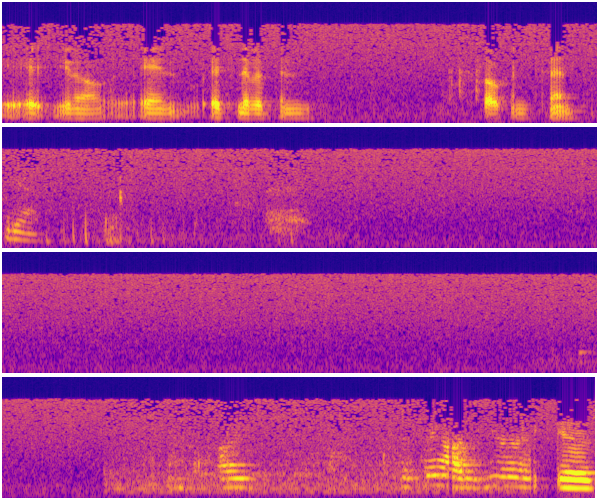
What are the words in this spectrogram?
it, you know, and it's never been spoken since. Yes. I, the thing I'm hearing is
